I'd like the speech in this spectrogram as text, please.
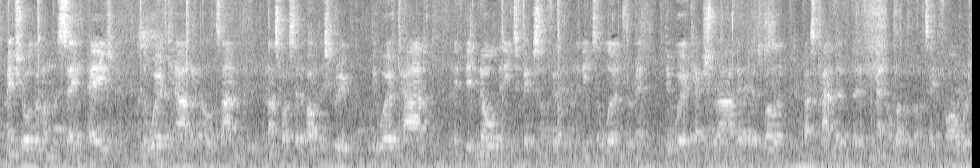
to make sure they're on the same page. They're working hard on it all the time. And that's what I said about this group. They work hard, and if they know they need to fix something and they need to learn from it, they work extra hard at it as well. And that's kind of the mental that they've got to take forward.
